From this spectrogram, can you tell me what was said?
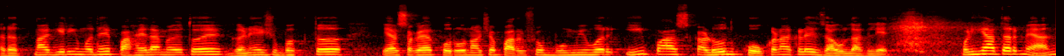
रत्नागिरीमध्ये पाहायला मिळतोय. गणेश भक्त या सगळ्या कोरोनाच्या पार्श्वभूमीवर ई पास काढून कोकणाकडे जाऊ लागलेत. पण या दरम्यान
